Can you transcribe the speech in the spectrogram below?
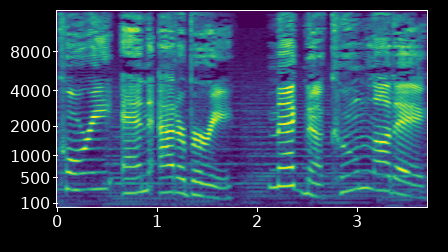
Corey N. Atterbury, magna cum laude.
